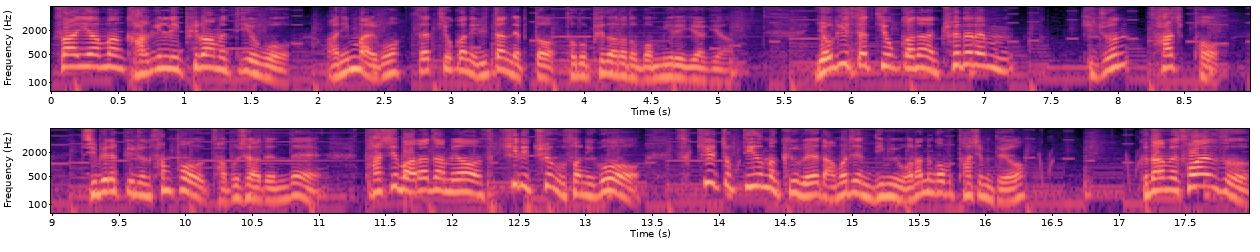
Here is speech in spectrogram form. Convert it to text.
사이암은 각일리 필요하면 띄우고 아님 말고 세티 효과는 일단 냅둬. 더 높이더라도 먼 미래 이야기야. 여기 세티 효과는 최대뎀 기준 40% 지배력 기준 3% 잡으셔야 되는데 다시 말하자면 스킬이 최우선이고 스킬 쪽 띄우면 그 외에 나머지는 님이 원하는 것부터 하시면 돼요. 그 다음에 소환수.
